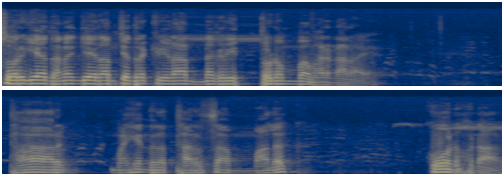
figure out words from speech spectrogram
स्वर्गीय धनंजय रामचंद्र क्रीडा नगरीत तुडुंब भरणार आहे. थार महेंद्र थारचा मालक कोण होणार?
